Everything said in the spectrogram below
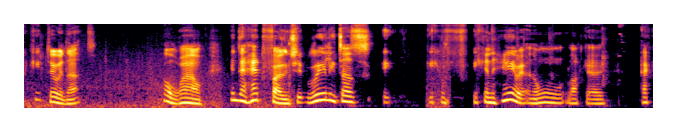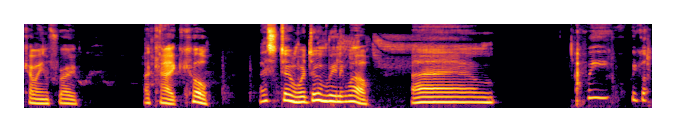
I keep doing that. Oh wow! In the headphones, it really does. It, you can you can hear it and all like a echoing through. Okay, cool. Let's do. We're doing really well. Um, have we we got?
